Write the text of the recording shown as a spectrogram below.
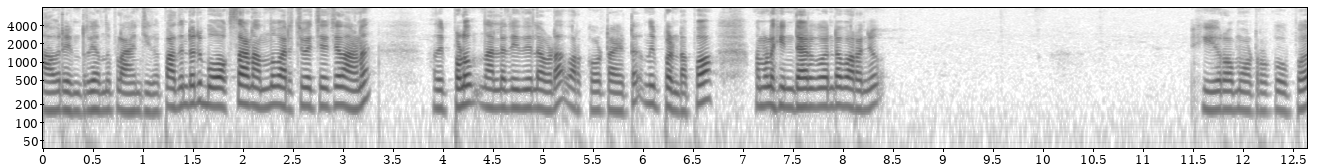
ആ ഒരു എൻട്രി അന്ന് പ്ലാൻ ചെയ്തത്. അപ്പോൾ അതിന്റെ ഒരു ബോക്സാണ് അന്ന് വരച്ച് വെച്ചതാണ് അതിപ്പോഴും നല്ല രീതിയിൽ അവിടെ വർക്കൗട്ടായിട്ട് നിൽപ്പുണ്ട് അപ്പോൾ നമ്മൾ ഹിൻഡാർഗോന്റെ പറഞ്ഞു ഹീറോ മോട്ടോർ കോപ്പ്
